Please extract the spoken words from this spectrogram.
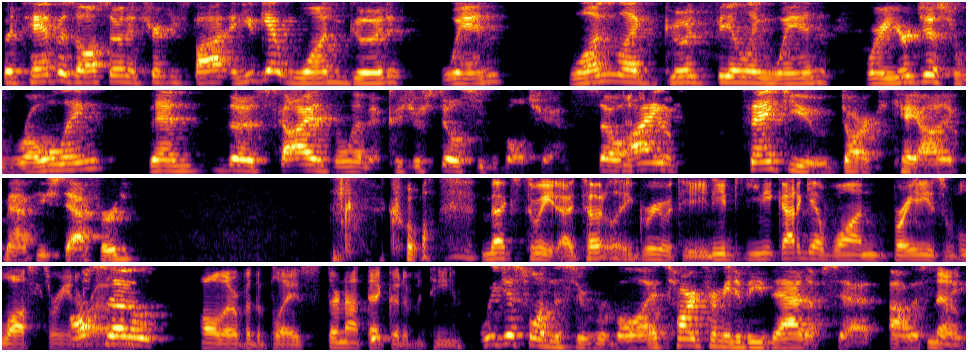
But Tampa's also in a tricky spot, and you get one good win, one like good feeling win where you're just rolling, then the sky is the limit because you're still Super Bowl champs. So That's I true. thank you, dark, chaotic Matthew Stafford. Cool. Next tweet. I totally agree with you. You need you need, got to get one. Brady's lost three in a row. Also, all over the place. They're not that good of a team. we just won the Super Bowl. It's hard for me to be that upset, honestly. No.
